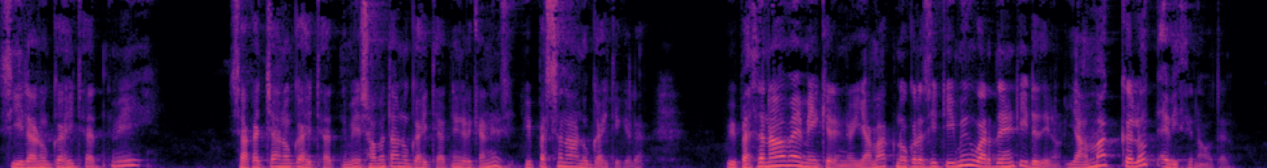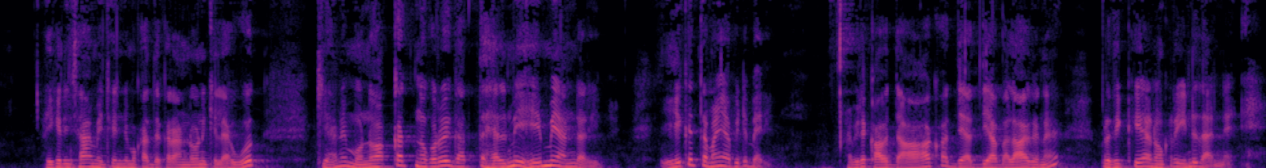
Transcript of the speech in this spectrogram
සීලානුග්‍රහිතයත් නෙවෙයි සකච්ඡානුග්‍රහිතයත් නෙවෙයි සමතානුග්‍රහිතයත් නෙවෙයි කියන්නේ විපස්සනානුග්‍රහිත කියලා. විපස්සනාමයි මේ කරන්නේ යමක් නොකර සිටීමෙන් වර්ධනයට ඉඩ දෙනවා. යමක් කළොත් ඇවිස්සෙනවා උතන. ඒක නිසා මෙතෙන්දි මොකද්ද කරන්න ඕන කියලා අහුවොත් කියන්නේ මොනවත් නොකර ගත්ත හැල්මේ එහෙම යන්න අරින්න. ඒක තමයි අපිට බැරි. අපිට කවදාකවත් දෙයක් බලාගෙන ප්‍රතික්‍රියා නොකර ඉන්න දන්නේ නැහැ.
